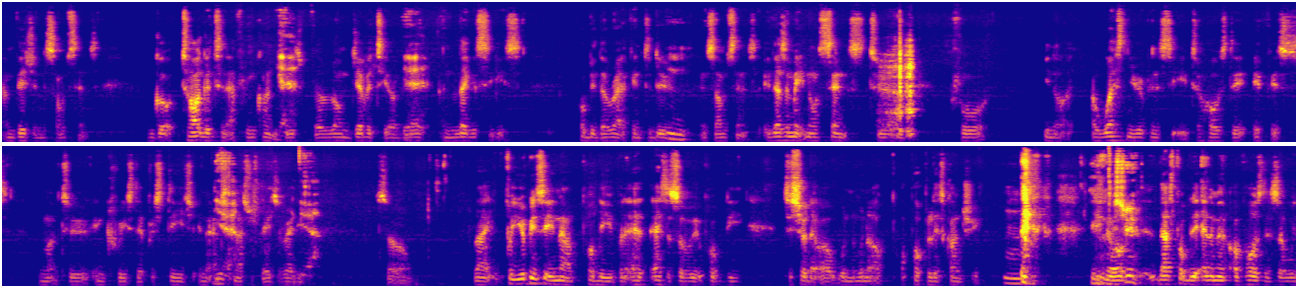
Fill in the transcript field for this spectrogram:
and vision in some sense, got targeting African countries for longevity of it and legacy is probably the right thing to do Mm. in some sense. It doesn't make no sense to for you know a Western European city to host it if it's not to increase their prestige in the Yeah. international stage already. Yeah. So, like for European city now, probably, but the essence of it probably to show that we're, we're not a, a populist country. Mm. you That's know, true. that's probably the element of hosting. So we,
